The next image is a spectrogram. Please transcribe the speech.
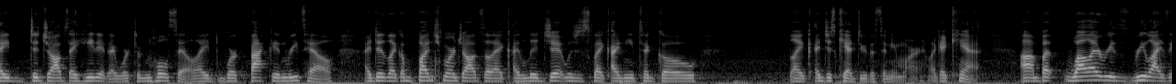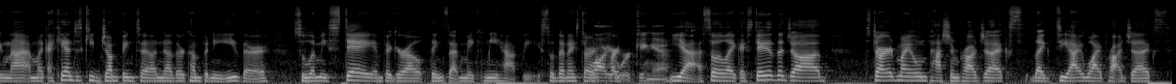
I did jobs I hated. I worked in wholesale. I worked back in retail. I did like a bunch more jobs that like I legit was just like I need to go. Like I just can't do this anymore. Like I can't. Um, but while I was realizing that, I'm like, I can't just keep jumping to another company either. So let me stay and figure out things that make me happy. So then I started While you're working, yeah. yeah. So like I stayed at the job, started my own passion projects, like DIY projects,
